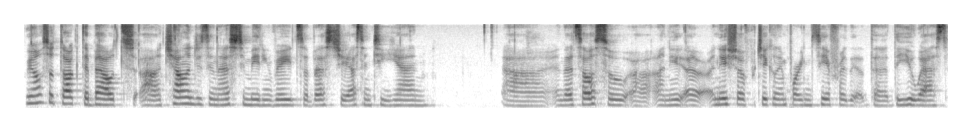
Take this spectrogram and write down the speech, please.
we also talked about uh, challenges in estimating rates of SJS and TEN, uh, and that's also uh, an, uh, an, issue of particular importance here for the, the, the, U.S.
